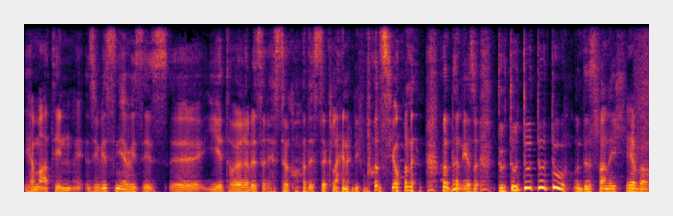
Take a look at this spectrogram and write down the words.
Herr Martin, Sie wissen ja, wie es ist. Äh, je teurer das Restaurant, desto kleiner die Portionen. Und dann er so, du, du, du, du, du. Und das fand ich, Ja, aber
